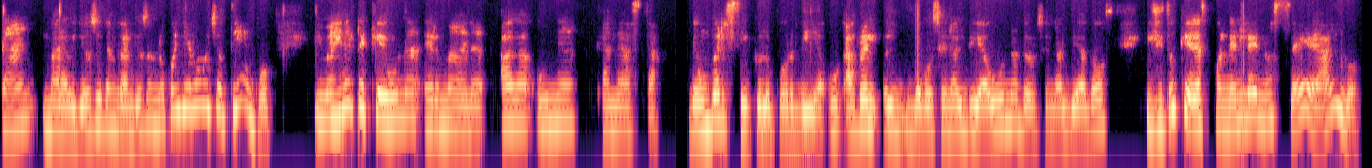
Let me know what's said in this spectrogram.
tan maravilloso y tan grandioso. No conlleva mucho tiempo. Imagínate que una hermana haga una canasta de un versículo por día. Abre el, devocional día uno, devocional día dos. Y si tú quieres ponerle, no sé, algo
